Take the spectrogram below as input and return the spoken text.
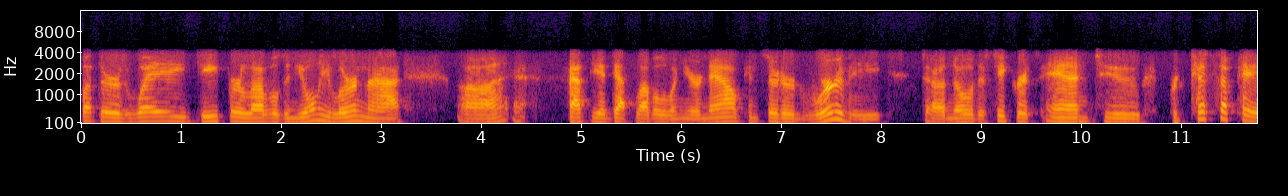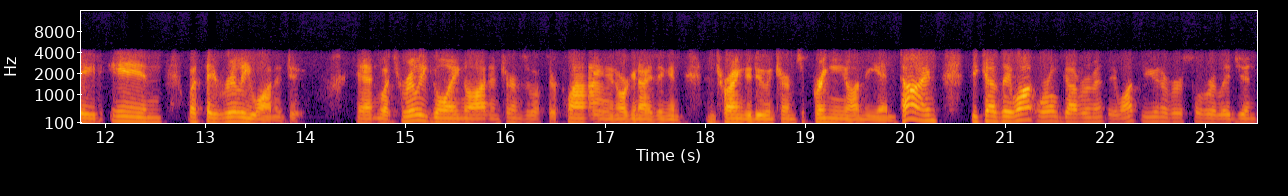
but there's way deeper levels, and you only learn that uh, at the adept level when you're now considered worthy to know the secrets and to participate in what they really want to do. And what's really going on in terms of what they're planning and organizing and, and trying to do in terms of bringing on the end time because they want world government, they want the universal religion,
